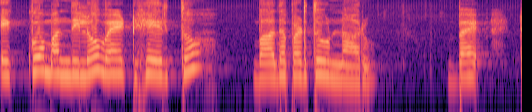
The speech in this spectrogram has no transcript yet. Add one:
ఎక్కువ మందిలో వైట్ హెయిర్తో బాధపడుతూ ఉన్నారు. బయట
